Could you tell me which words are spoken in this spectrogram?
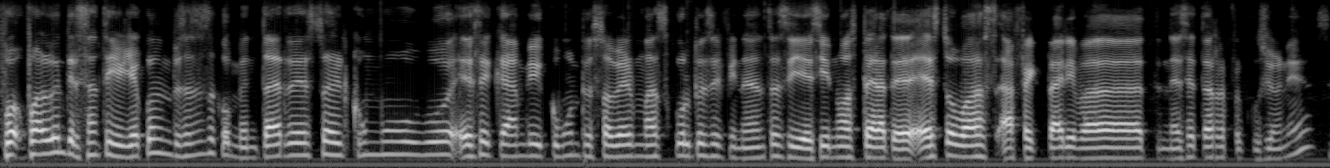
fue, fue algo interesante y ya cuando empezaste a comentar de esto, de cómo hubo ese cambio y cómo empezó a haber más golpes de finanzas y decir, no, espérate, esto va a afectar y va a tener ciertas repercusiones,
